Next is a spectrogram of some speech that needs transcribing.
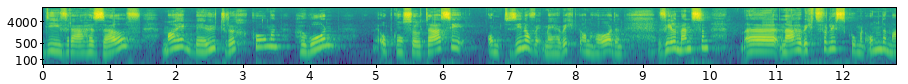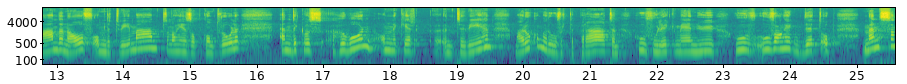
die vragen zelf, mag ik bij u terugkomen, gewoon op consultatie, om te zien of ik mijn gewicht kan houden. Veel mensen uh, na gewichtsverlies komen om de maand, een half, om de twee maanden nog eens op controle. En dikwijls gewoon om een keer te wegen, maar ook om erover te praten. Hoe voel ik mij nu? Hoe, hoe vang ik dit op? Mensen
